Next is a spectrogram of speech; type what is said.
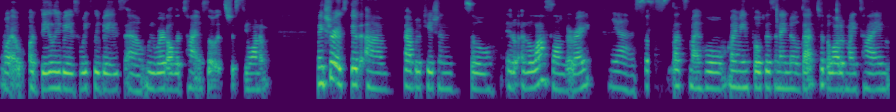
what a daily base weekly base um, we wear it all the time. So it's just you want to make sure it's good um, fabrication. So it'll, it'll last longer right? Yes. That's, that's my whole my main focus. And i know that took a lot of my time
